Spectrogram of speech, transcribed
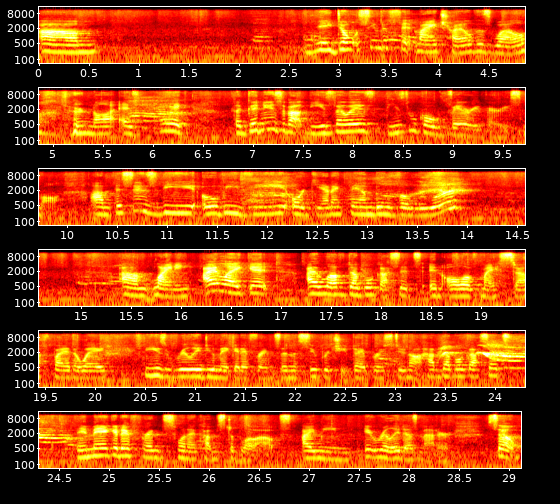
Um, they don't seem to fit my child as well. They're not as big. The good news about these though is these will go very, very small. Um, this is the OBV Organic Bamboo Velour um, lining. I like it. I love double gussets in all of my stuff, by the way. These really do make a difference, and the super cheap diapers do not have double gussets. They make a difference when it comes to blowouts. I mean, it really does matter. So,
